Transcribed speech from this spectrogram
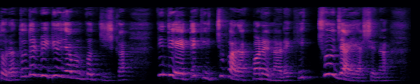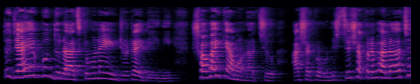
তোরা তোদের ভিডিও যেমন করছিস কা। কিন্তু এতে কিচ্ছু ফারাক পড়ে না রে, কিচ্ছু যায় আসে না। তো যাই হোক বন্ধুরা, আজকে মনে হয় ইন্ট্রোটাই দিইনি। সবাই কেমন আছো? আশা করব নিশ্চয়ই সকলে ভালো আছো,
